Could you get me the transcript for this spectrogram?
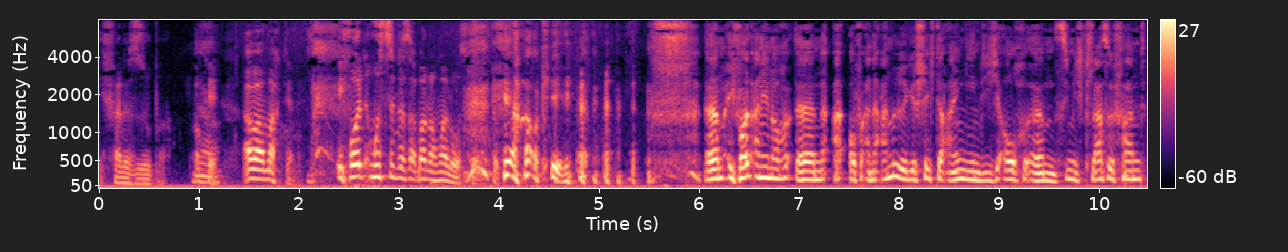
ich fand es super. Okay. Aber macht ja nichts. Ich wollte, musste das aber nochmal loswerden. Ja, okay. ähm, ich wollte eigentlich noch äh, auf eine andere Geschichte eingehen, die ich auch ähm, ziemlich klasse fand.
